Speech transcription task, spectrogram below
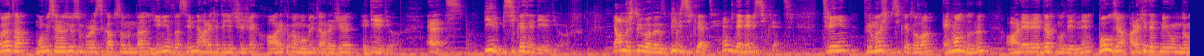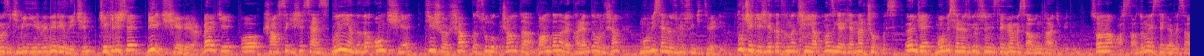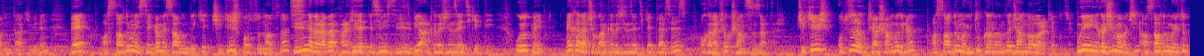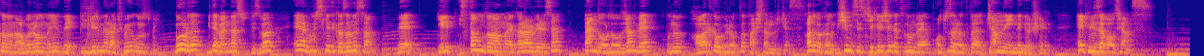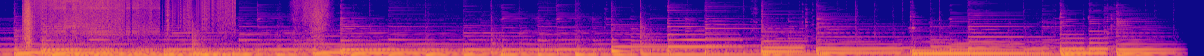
Toyota, Mobil Sen Özgürsün projesi kapsamında yeni yılda seninle harekete geçirecek harika bir mobilite aracı hediye ediyor. Evet, bir bisiklet hediye ediyor. Yanlış duymadınız, bir bisiklet. Hem de ne bisiklet. Trey'in tırmanış bisikleti olan Emonda'nın ALR4 modelini bolca hareket etmeyi umduğumuz 2021 yılı için çekilişte bir kişiye veriyor. Belki o şanslı kişi sensin. Bunun yanında da 10 kişiye tişört, şapka, suluk, çanta, bandana ve kalemden oluşan Mobil Sen Özgürsün kiti veriyor. Bu çekilişe katılmak için yapmanız gerekenler çok basit. Önce Mobil Sen Özgürsün Instagram hesabını takip edin. Sonra Asla Durma Instagram hesabını takip edin ve Asla Durma Instagram hesabındaki çekiliş postunun altına sizinle beraber hareket etmesini istediğiniz bir arkadaşınızı etiketleyin. Unutmayın ne kadar çok arkadaşınızı etiketlerseniz o kadar çok şansınız artar. Çekiliş 30 Aralık Çarşamba günü Asla Durma YouTube kanalında canlı olarak yapılacak. Bu yayını kaçırmamak için Asla Durma YouTube kanalına abone olmayı ve bildirimleri açmayı unutmayın. Bu arada bir de benden sürpriz var. Eğer bu bisikleti kazanırsan ve gelip İstanbul'dan almaya karar verirsen ben de orada olacağım ve bunu harika bir vlogla taşlandıracağız. Hadi bakalım şimdi siz çekilişe katılın ve 30 Aralık'ta canlı yayında görüşelim. Hepinize bol şans.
